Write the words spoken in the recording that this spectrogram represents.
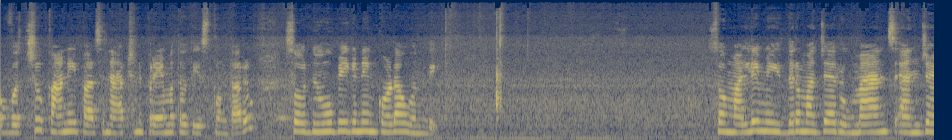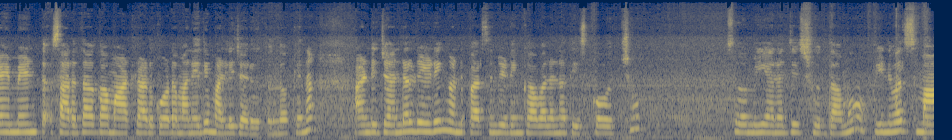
అవ్వచ్చు. కానీ ఈ పర్సన్ యాక్షన్ ప్రేమతో తీసుకుంటారు. సో న్యూ బిగినింగ్ కూడా ఉంది. సో మళ్ళీ మీ ఇద్దరి మధ్య రొమాన్స్ ఎంజాయ్మెంట్ సరదాగా మాట్లాడుకోవడం అనేది మళ్ళీ జరుగుతుంది ఓకేనా? And general reading and person reading కావాలన్నా తీసుకోవచ్చు. సో మీ ఎనర్జీ చూద్దాము. యూనివర్స్ మా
